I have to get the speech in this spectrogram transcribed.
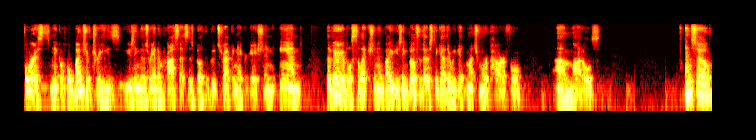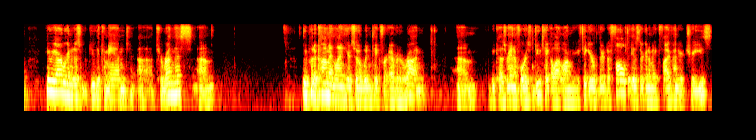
forests make a whole bunch of trees using those random processes, both the bootstrapping aggregation and the variable selection. And by using both of those together, we get much more powerful um, models. And so here we are, we're gonna just do the command uh, to run this. Um, we put a comment line here so it wouldn't take forever to run um, because random forests do take a lot longer. You figure their default is they're gonna make 500 trees.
